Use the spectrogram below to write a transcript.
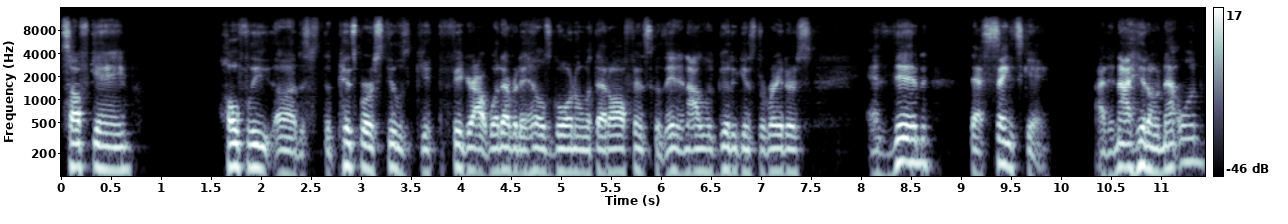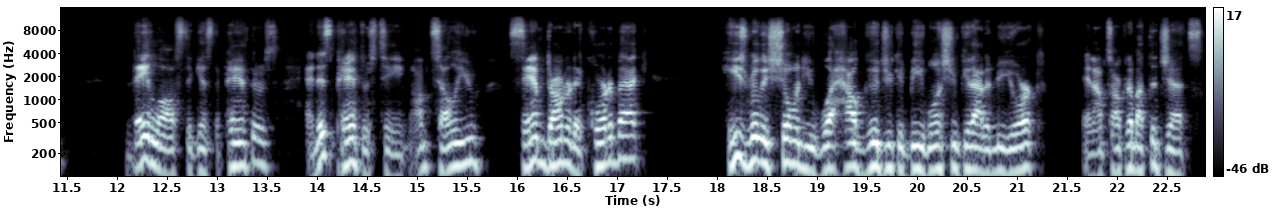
Tough game. Hopefully, uh, the, the Pittsburgh Steelers get to figure out whatever the hell's going on with that offense because they did not look good against the Raiders. And then that Saints game, I did not hit on that one. They lost against the Panthers. And this Panthers team, I'm telling you, Sam Darnold at quarterback, he's really showing you what how good you could be once you get out of New York. And I'm talking about the Jets.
